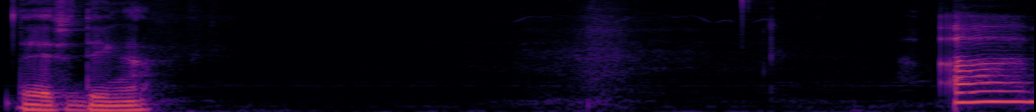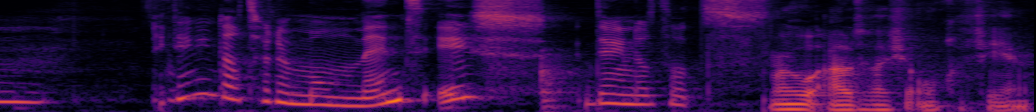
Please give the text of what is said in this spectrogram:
deze dingen? Um, ik denk niet dat er een moment is. Ik denk dat dat... Maar hoe oud was je ongeveer?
